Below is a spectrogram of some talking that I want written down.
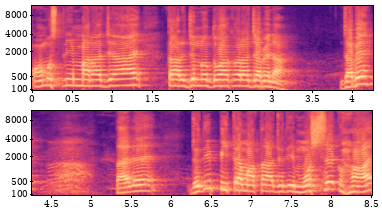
অমুসলিম মারা যায় তার জন্য দোয়া করা যাবে না। যাবে? তাহলে যদি পিতা মাতা যদি মোশেক হয়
